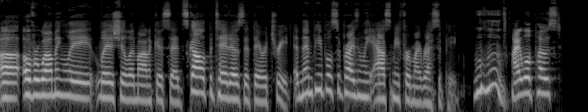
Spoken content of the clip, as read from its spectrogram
Uh, overwhelmingly, Liz, Sheila, and Monica said scallop potatoes that they're a treat. And then people surprisingly asked me for my recipe. Mm-hmm. I will post.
